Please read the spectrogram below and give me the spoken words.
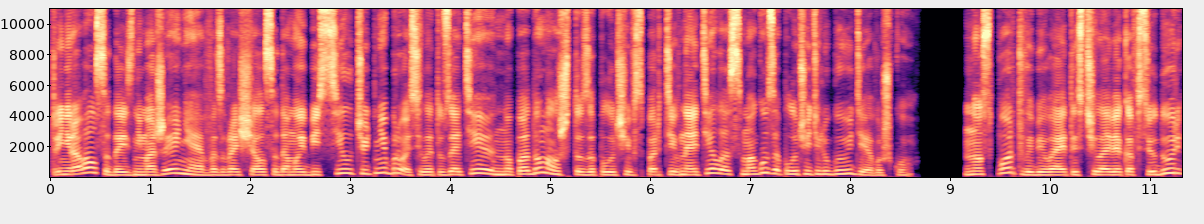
тренировался до изнеможения, возвращался домой без сил, чуть не бросил эту затею, но подумал, что заполучив спортивное тело, смогу заполучить любую девушку. Но спорт выбивает из человека всю дурь,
